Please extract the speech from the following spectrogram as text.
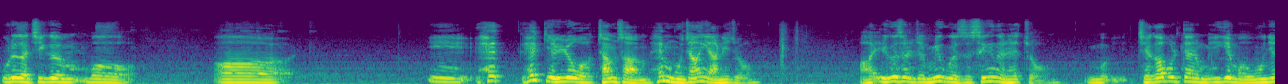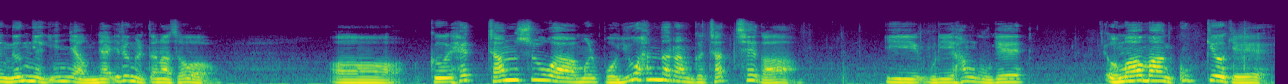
우리가 지금 뭐, 어, 이 핵, 핵 연료 잠수함, 핵 무장이 아니죠. 아, 이것을 이제 미국에서 승인을 했죠. 뭐, 제가 볼 때는 뭐 이게 뭐 운영 능력이 있냐, 없냐, 이런 걸 떠나서, 어, 그 핵 잠수함을 보유한다라는 것 자체가 이 우리 한국의 어마어마한 국격의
